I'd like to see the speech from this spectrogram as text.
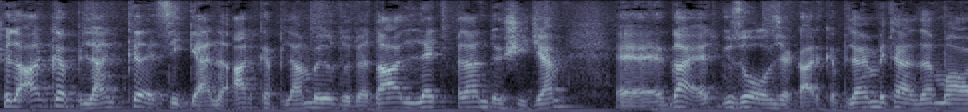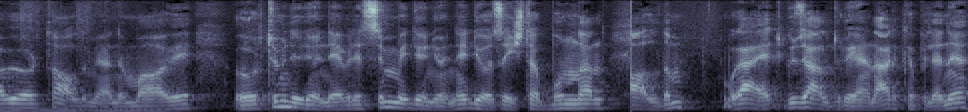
Şöyle arka plan klasik. Yani arka plan böyle duruyor. Daha led falan döşeyeceğim. Ee, gayet güzel olacak arka plan. Bir tane de mavi örtü aldım. Yani mavi örtü mü deniyor nevresim mi deniyor ne diyorsa işte bundan aldım. Gayet güzel duruyor yani arka planı.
